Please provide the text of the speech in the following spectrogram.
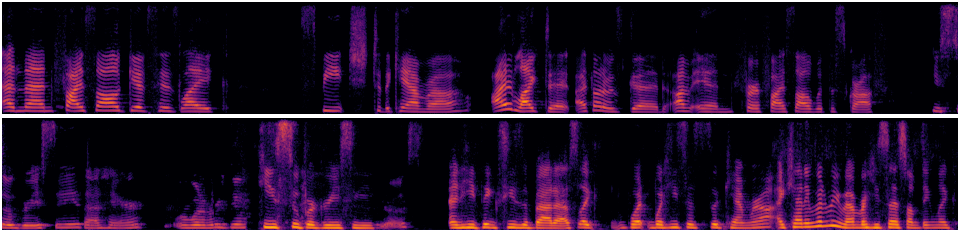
And then Faisal gives his like speech to the camera. I liked it. I thought it was good. I'm in for Faisal with the scruff. he's so greasy that hair or whatever he's doing. he's super greasy Gross. and he thinks he's a badass like what what he says to the camera i can't even remember he says something like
